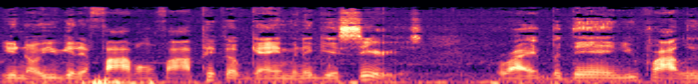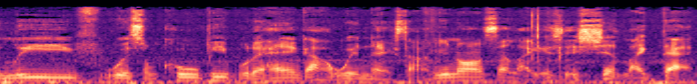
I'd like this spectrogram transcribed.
You know, you get a five on five pickup game and it gets serious, right? But then you probably leave with some cool people to hang out with next time. You know what I'm saying? Like it's, it's shit like that.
